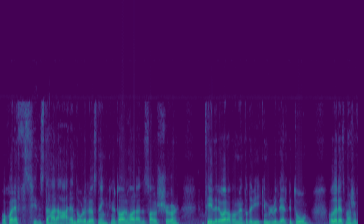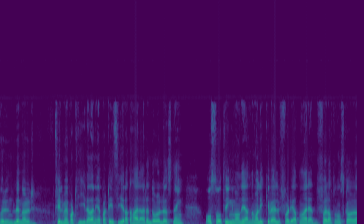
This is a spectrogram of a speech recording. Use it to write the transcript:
og KrF syns det her er en dårlig løsning. Knut Arild Hareide sa jo sjøl tidligere i år at han mente at Viken burde bli delt i to. Og det er det som er så forunderlig når til og med partilederen i et parti sier at det her er en dårlig løsning. Og så tvinger man det gjennom allikevel fordi at man er redd for at man skal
